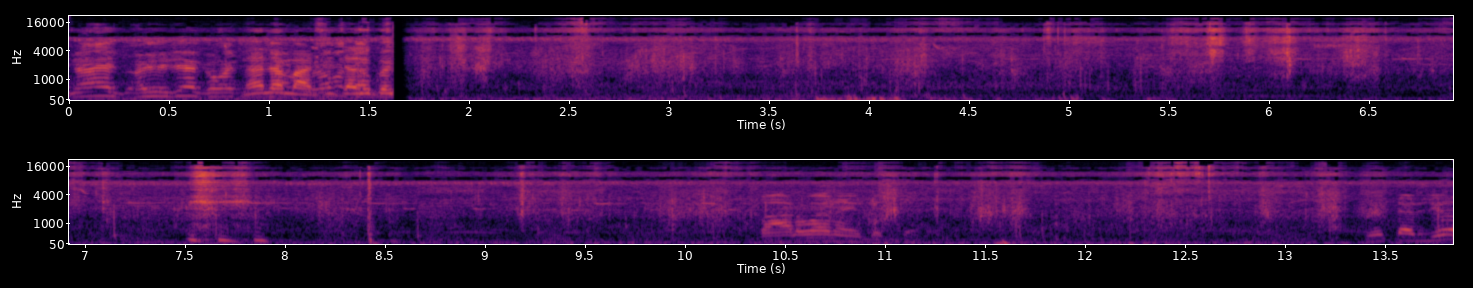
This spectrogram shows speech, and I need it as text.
ના ના માટી ચાલુ પારવા નહીં બધા. જો.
